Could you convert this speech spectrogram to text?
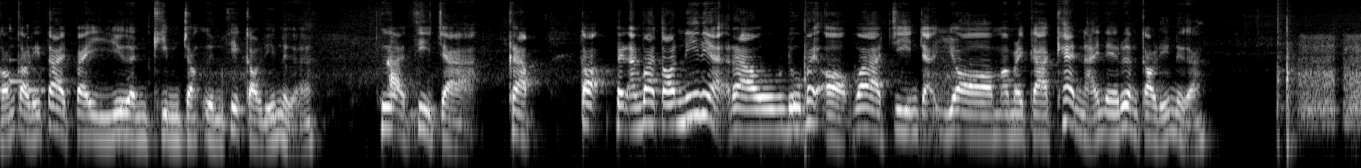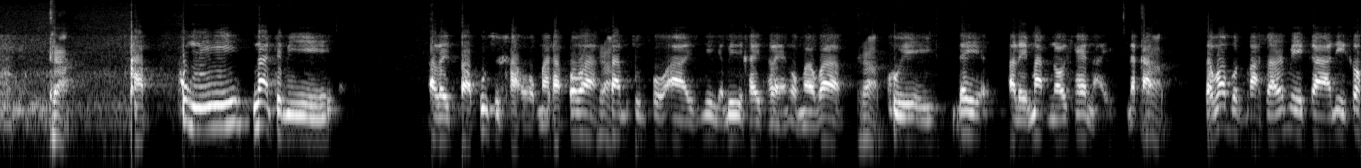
ของเกาหลีใต้ไปเยือนคิมจองอึนที่เกาหลีเหนือ เพื่อที่จะครับ ก็เป็นอันว่าตอนนี้เนี่ยเราดูไม่ออกว่าจีนจะยอมอเมริกาแค่ไหนในเรื่องเกาหลีเหนือ ครับ ครับพรุ่งนี้น่าจะมีอะไรตอบผู้สื่อข่าวออกมาครับ เพราะว่าครับการประชุมโฟไอนี่ยังไม่มีใครแถลงออกมาว่าครับคุยได้อะไรมากน้อยแค่ไหนนะครับครับ แต่ว่าบทบาทสหรัฐอเมริกานี่ก็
